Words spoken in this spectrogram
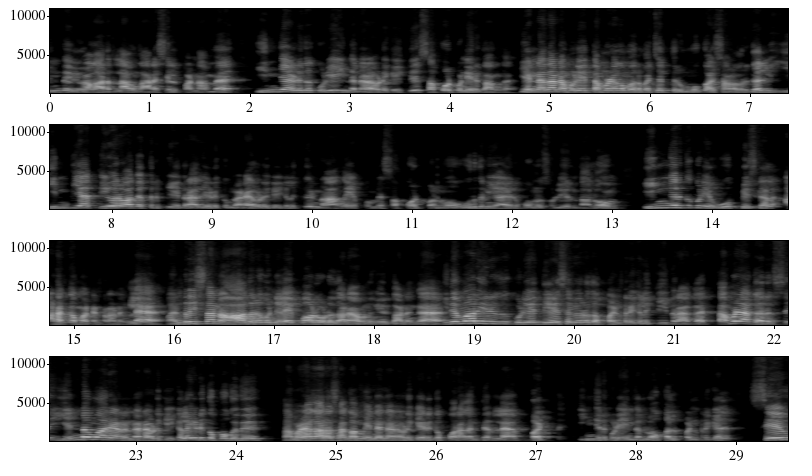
இந்த விவகாரத்தில் அவங்க அரசியல் பண்ணாம இந்தியா எடுக்கக்கூடிய இந்த நடவடிக்கைக்கு சப்போர்ட் பண்ணியிருக்காங்க. என்னதான் நம்முடைய தமிழக முதலமைச்சர் திரு மு க ஸ்டாலின் அவர்கள் இந்தியா தீவிரவாதத்திற்கு எதிராக எடுக்கும் நடவடிக்கைகளுக்கு நாங்க எப்பவுமே சப்போர்ட் பண்ணுவோம் உறுதுணையா இருப்போம்னு சொல்லியிருந்தாலும் இங்க இருக்கக்கூடிய ஊபிஸ்கள் அடக்க மாட்டேன்றானுங்களே. பன்றிஸ்தான் ஆதரவு நிலைப்பாடோடு தானே அவனுங்க இருக்கானுங்க. இதே மாதிரி இருக்கக்கூடிய தேச விரோத பன்றிகளுக்கு எதிராக தமிழக அரசு என்ன மாதிரியான நடவடிக்கைகளை எடுக்க போகுது? தமிழக அரசாங்கம் என்ன நடவடிக்கை எடுக்க போறாங்கன்னு தெரியல. பட் இங்க இருக்கக்கூடிய இந்த லோக்கல் பன்றிகள் சேவ்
